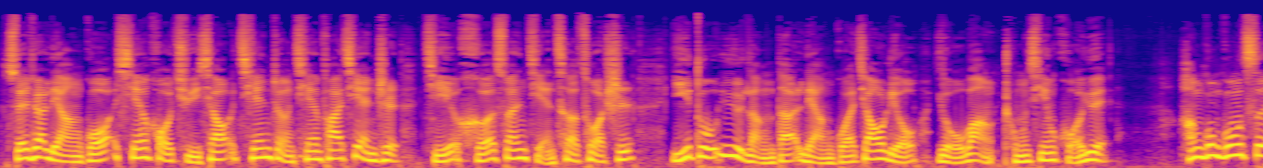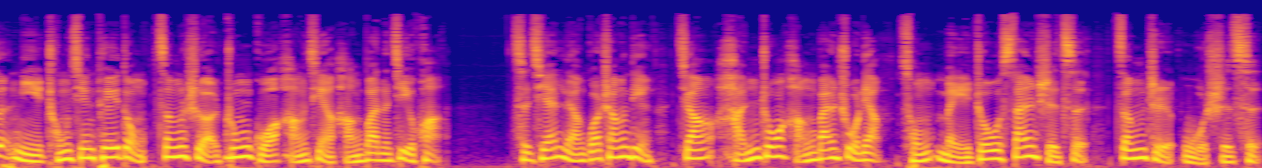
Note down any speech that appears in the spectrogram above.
随着两国先后取消签证签发限制及核酸检测措施，一度遇冷的两国交流有望重新活跃。航空公司拟重新推动增设中国航线航班的计划。此前，两国商定将韩中航班数量从每周三十次增至五十次。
